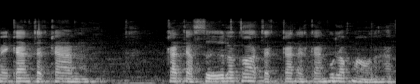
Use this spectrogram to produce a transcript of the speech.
ในการจัดการการจัดซื้อแล้วก็จัดการจัดการผู้รับเหมานะครับ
